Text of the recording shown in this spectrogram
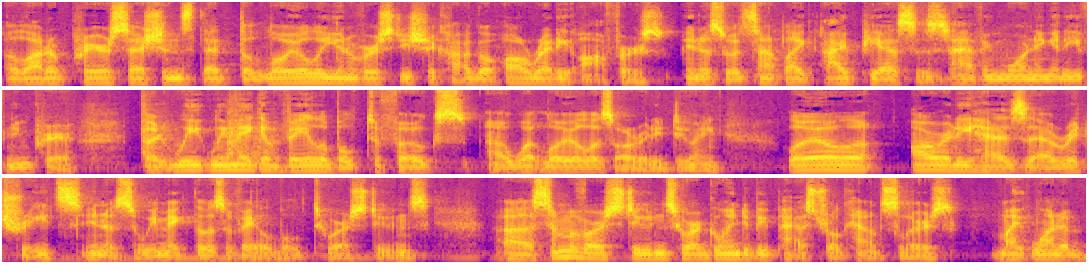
a lot of prayer sessions that the Loyola University Chicago already offers. You know, so it's not like IPS is having morning and evening prayer, but we we make available to folks uh, what Loyola is already doing. Loyola already has uh, retreats, you know, so we make those available to our students. Uh, some of our students who are going to be pastoral counselors might want to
